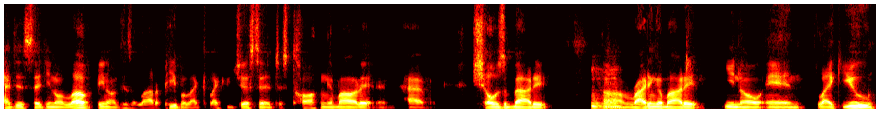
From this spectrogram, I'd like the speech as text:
I just said you know love you know there's a lot of people like like you just said just talking about it and having shows about it mm-hmm. um, writing about it you know and like you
